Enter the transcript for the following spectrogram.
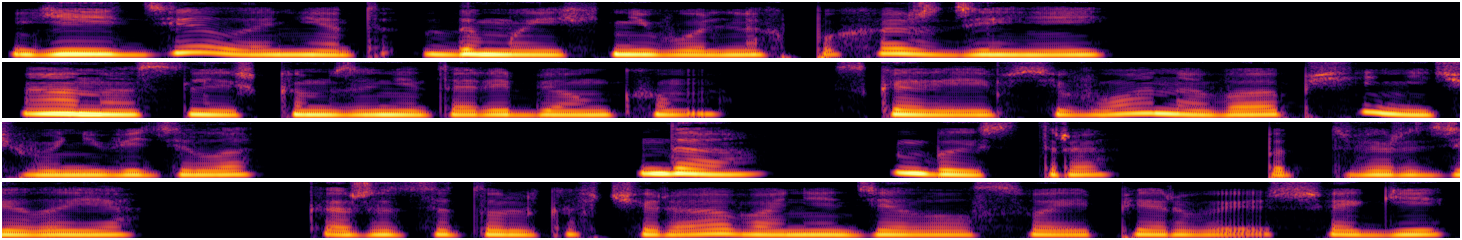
Ей дела нет до моих невольных похождений. Она слишком занята ребенком. Скорее всего, она вообще ничего не видела. «Да, быстро», — подтвердила я. Кажется, только вчера Ваня делал свои первые шаги.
